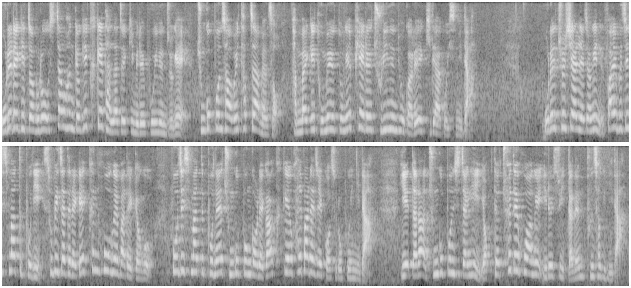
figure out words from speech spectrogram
올해를 기점으로 시장 환경이 크게 달라질 기미를 보이는 중에 중고폰 사업을 탑재하면서 단말기 도매 유통의 피해를 줄이는 효과를 기대하고 있습니다. 올해 출시할 예정인 5G 스마트폰이 소비자들에게 큰 호응을 받을 경우 4G 스마트폰의 중고폰 거래가 크게 활발해질 것으로 보입니다. 이에 따라 중고폰 시장이 역대 최대 호황을 이룰 수 있다는 분석입니다.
